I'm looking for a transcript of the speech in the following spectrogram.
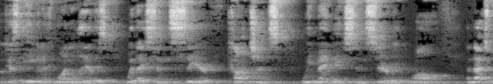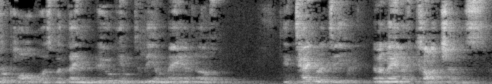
Because even if one lives with a sincere conscience, we may be sincerely wrong. And that's where Paul was. But they knew him to be a man of integrity and a man of conscience.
